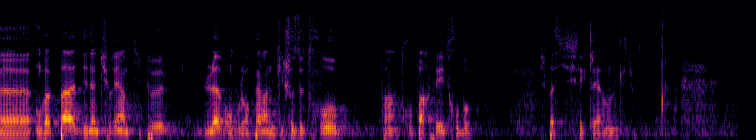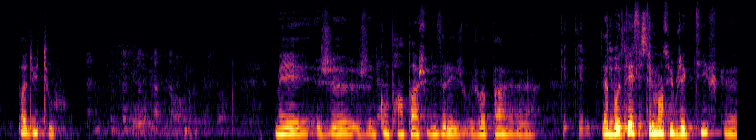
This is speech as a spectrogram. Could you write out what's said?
euh, on ne va pas dénaturer un petit peu l'œuvre en voulant faire quelque chose de trop, enfin, trop parfait et trop beau Je ne sais pas si c'est clair dans la question. Pas du tout. Mais je, ne comprends pas, je suis désolé, je ne vois pas. Euh, la beauté, c'est tellement subjectif que.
